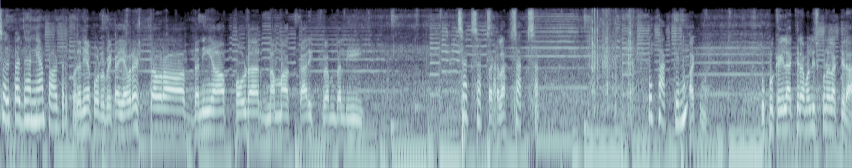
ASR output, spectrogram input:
ಸ್ವಲ್ಪ ಧನಿಯಾ ಪೌಡರ್ ಕೊಡಿ. ಧನಿಯಾ ಪೌಡರ್ ಬೇಕಾ? ಎವರೆಸ್ಟ್ ಅವರ ಧನಿಯಾ ಪೌಡರ್ ನಮ್ಮ ಕಾರ್ಯಕ್ರಮದಲ್ಲಿ ಸಾಕ್ ಸಾಕು ಸಾಕಲ್ಲ? ಸಾಕ್ ಸಾಕ್. ಉಪ್ಪು ಹಾಕ್ತೀನಿ. ಹಾಕಿ ಮಾಡಿ. ಉಪ್ಪು ಕೈಲಿ ಹಾಕ್ತೀರಾ ಮಲ್ಲಿ ಸ್ಪೂನಲ್ಲಿ ಹಾಕ್ತೀರಾ?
